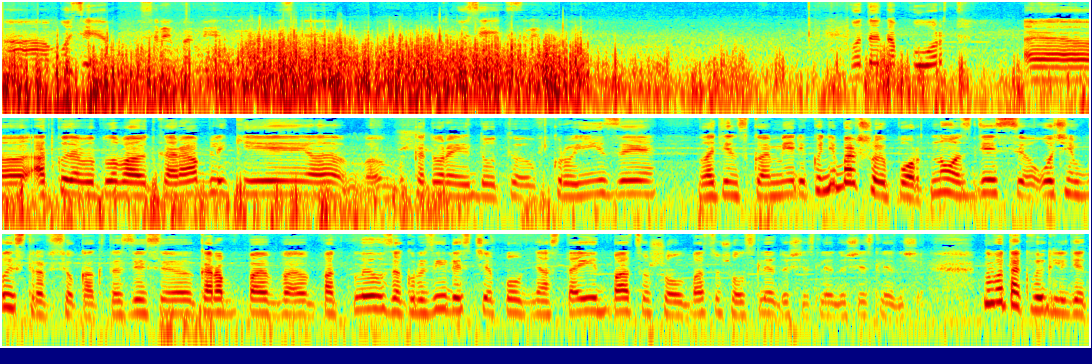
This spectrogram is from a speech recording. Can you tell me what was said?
а, музей с рыбами. Музей с рыбами. Вот это порт, откуда выплывают кораблики, э, которые идут в круизы в Латинскую Америку. Небольшой порт, но здесь очень быстро все как-то. Здесь э, корабль подплыл, загрузились, полдня стоит, бац, ушел, бац, ушел, следующий, следующий, следующий. Ну вот так выглядит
